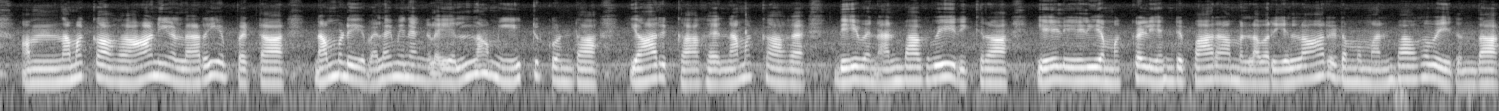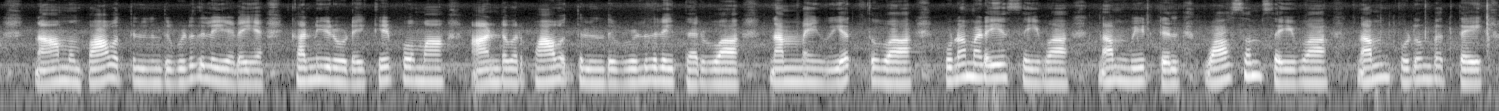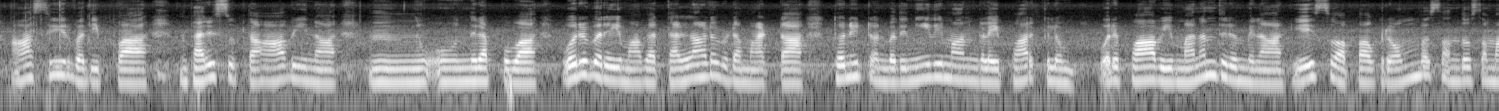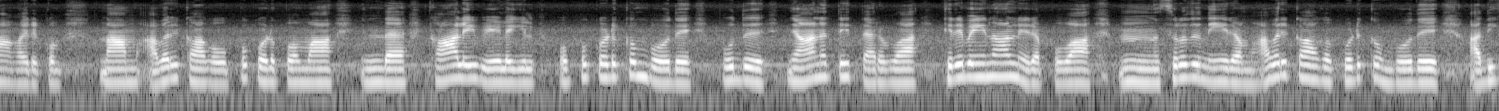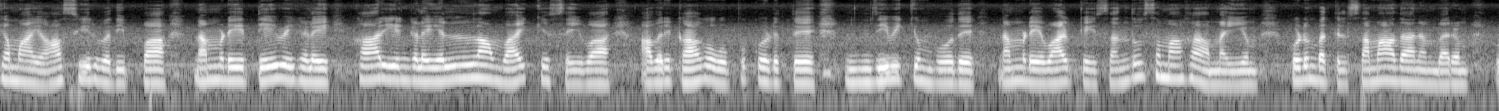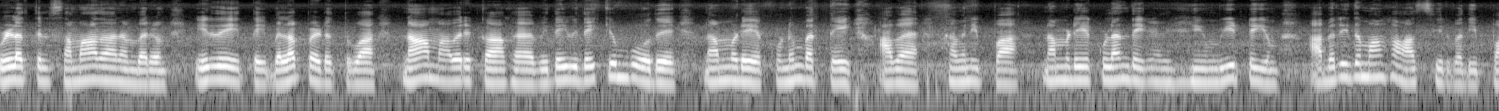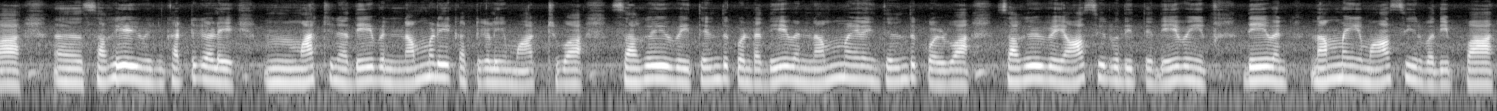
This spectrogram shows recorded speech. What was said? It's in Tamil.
நமக்காக ஆணிகள் அறையப்பட்டார் நம்முடைய பலவீனங்களை எல்லாம் ஏற்றுக்கொண்டார் யாருக்காக? நமக்காக. தேவன் அன்பாகவே இருக்கிறார். ஏழை எளிய மக்கள் என்று பாராமல் அவர் எல்லாரிடமும் அன்பாகவே இருந்தார். நாமும் பாவத்திலிருந்து விடுதலை அடைய கண்ணீரோடை கேட்போமா? ஆண்டவர் பாவத்திலிருந்து விடுதலை தருவார். நம்மை உயர்த்துவார் குணமடைய செய்வார் நம் வீட்டில் வாசம் செய்வார் நம் குடும்பத்தை ஆசீர்வதிப்பார் பரிசுத்த ஆவினார் நிரப்புவார் ஒருவரையும் அவர் தள்ளாட விட மாட்டார் தொண்ணூற்றொன்பது நீதிமான்களை பார்க்கலும் ஒரு பாவி மனம் திரும்பினால் இயேசு அப்பாவுக்கு ரொம்ப சந்தோஷமாக இருக்கும். நாம் அவருக்காக ஒப்பு கொடுப்போமா? இந்த காலை வேளையில் ஒப்பு கொடுக்கும் போது புது ஞானத்தை தருவார் கிருபையினால் நிரப்புவார் சிறிது நேரம் அவருக்காக கொடுக்கும்போது அதிகமாய் ஆசீர்வதிப்பார் நம்முடைய தேவைகளை காரியங்களை எல்லாம் வாய்க்க செய்வார் அவருக்காக ஒப்பு கொடுத்து ஜீவிக்கும் போது நம்முடைய வாழ்க்கை சந்தோஷமாக அமையும். குடும்பத்தில் சமாதானம் வரும். உள்ளத்தில் சமாதானம் வரும். இதயத்தை பலப்படுத்துவார் நாம் அவருக்காக விதை விதைக்கும் போது நம்முடைய குடும்பத்தை அவ கவனிப்பா. நம்முடைய குழந்தைகளையும் வீட்டையும் அபரிதமாக ஆசீர்வதிப்பா. சகைவின் கட்டுகளை மாற்றின தேவன் நம்முடைய கட்டுகளையும் மாற்றுவா. சகைவை தெரிந்து கொண்ட தேவன் நம்மை தெரிந்து கொள்வா. சகைவை ஆசீர்வதித்த தேவையும் தேவன் நம்மையும் ஆசீர்வதிப்பார்.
